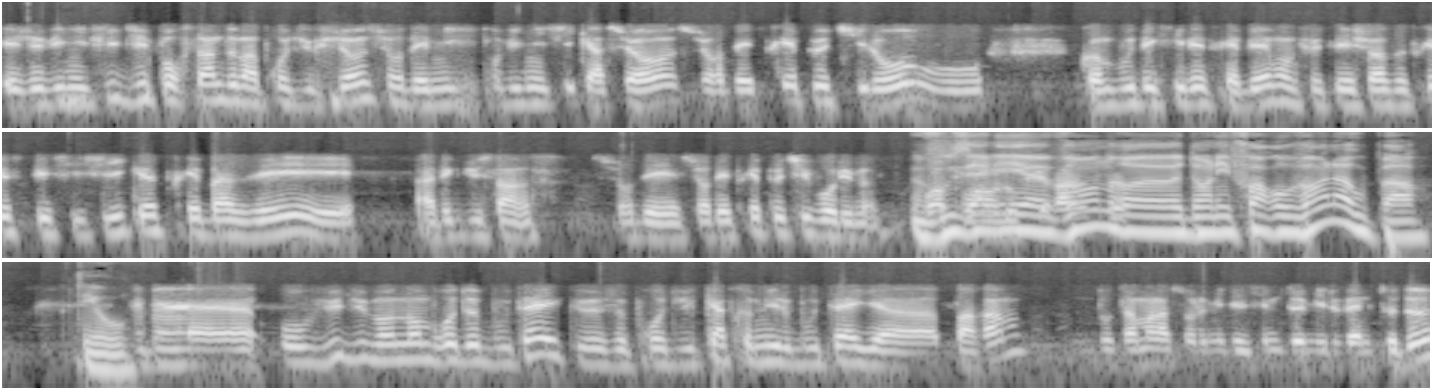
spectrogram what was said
Et je vinifie 10% de ma production sur des micro-vinifications, sur des très petits lots où, comme vous décrivez très bien, on fait des choses très spécifiques, très basées et avec du sens sur des, sur des très petits volumes. Vous allez euh, vendre euh, dans les foires au vin là ou pas, Théo eh ben, au vu du mon nombre de bouteilles, que je produis 4000 bouteilles euh, par an, notamment là sur le millésime 2022,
